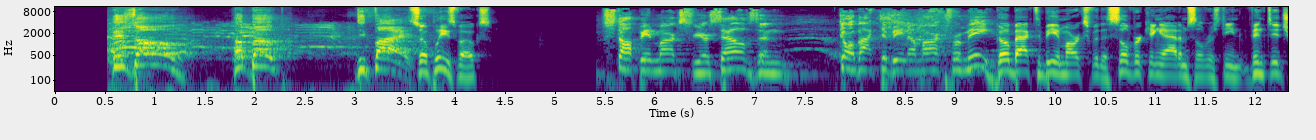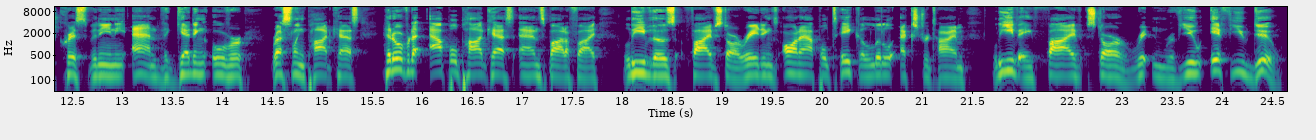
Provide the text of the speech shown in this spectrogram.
is all about Defy. So please, folks, stop being marks for yourselves and go back to being a mark for me. Go back to being marks for the Silver King Adam Silverstein, Vintage Chris Vannini, and the Getting Over Wrestling podcast. Head over to Apple Podcasts and Spotify. Leave those five star ratings on Apple. Take a little extra time. Leave a five star written review. If you do,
